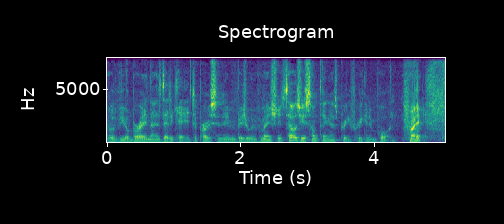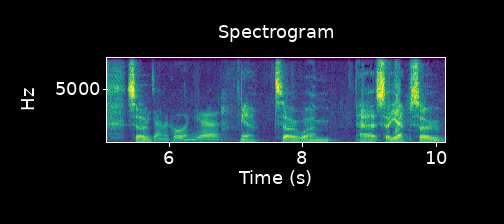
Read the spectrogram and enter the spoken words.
of your brain that is dedicated to processing visual information. It tells you something that's pretty freaking important, right? So pretty damn important, yeah. Yeah. So um, uh, so yeah. So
